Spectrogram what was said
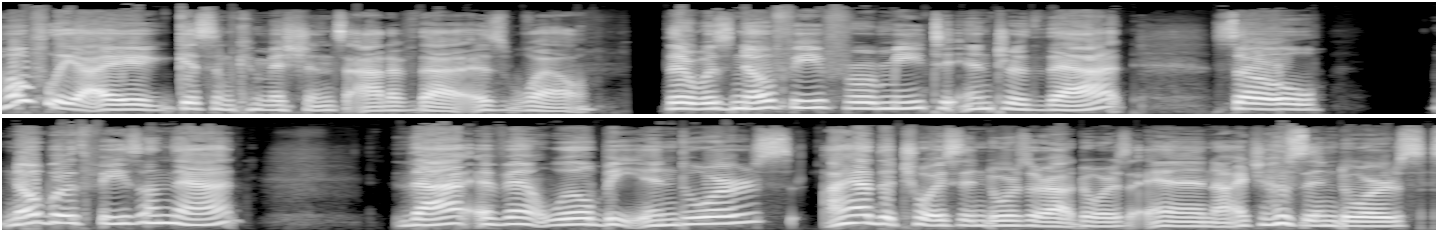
hopefully I get some commissions out of that as well. There was no fee for me to enter that. So no booth fees on that. That event will be indoors. I had the choice indoors or outdoors and I chose indoors.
